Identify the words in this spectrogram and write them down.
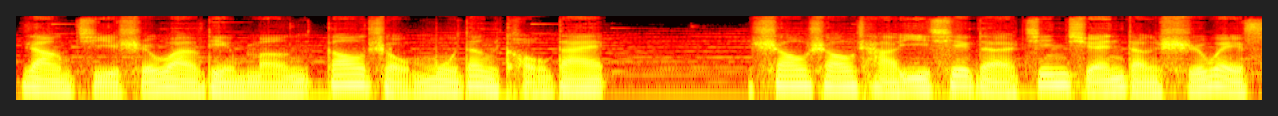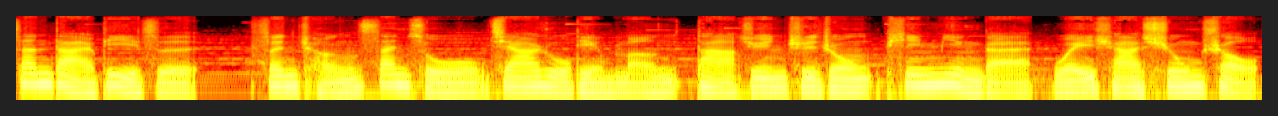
让几十万顶盟高手目瞪口呆。稍稍差一些的金玄等十位三代弟子分成三组，加入顶盟大军之中，拼命的围杀凶兽。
